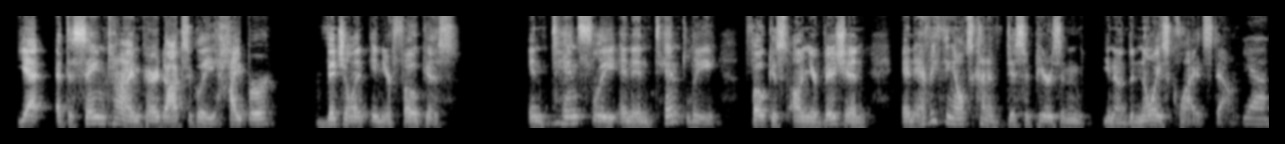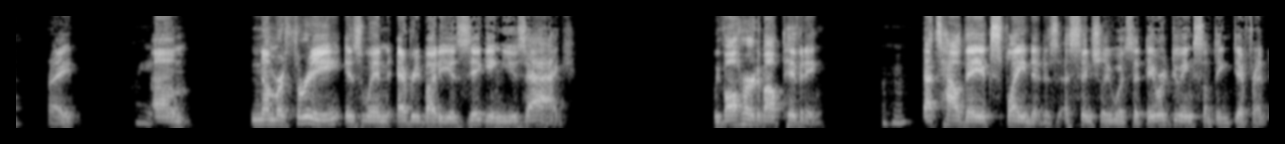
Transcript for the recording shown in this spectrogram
Yet at the same time, paradoxically, hyper vigilant in your focus, intensely and intently focused on your vision, and everything else kind of disappears and you know the noise quiets down, yeah right? Right. Um, number three is when everybody is zigging, you zag. We've all heard about pivoting. Mhm. That's how they explained it. Is essentially was that they were doing something different.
